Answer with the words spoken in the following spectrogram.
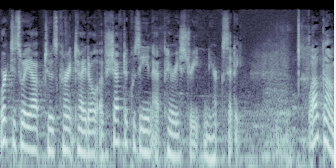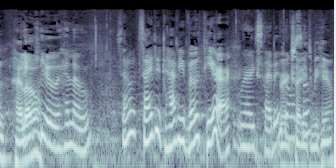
worked his way up to his current title of chef de cuisine at Perry Street in New York City. Welcome. Hello. Thank you. Hello. So excited to have you both here. We're excited. We're excited also. to be here.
